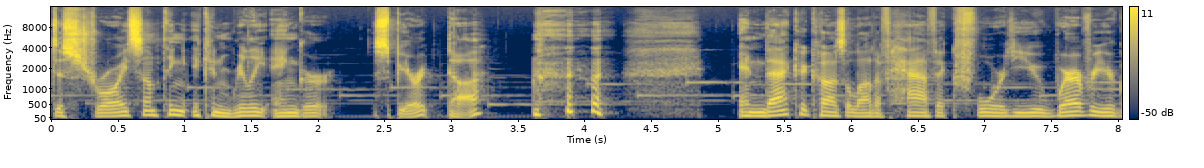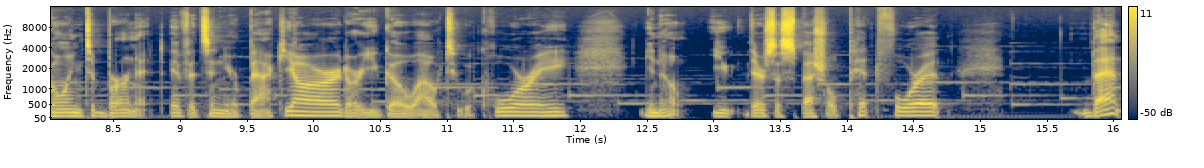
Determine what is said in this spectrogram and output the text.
destroy something, it can really anger spirit, duh. and that could cause a lot of havoc for you wherever you're going to burn it. If it's in your backyard or you go out to a quarry, you know, you there's a special pit for it. That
